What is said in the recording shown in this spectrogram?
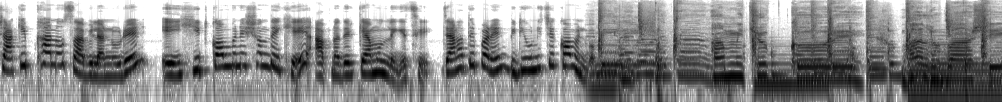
শাকিব খান ও সাবিলা নূরের এই হিট কম্বিনেশন দেখে আপনাদের কেমন লেগেছে জানাতে পারেন ভিডিও নিচে কমেন্ট বক্সে আমি চুপ করে ভালোবাসি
